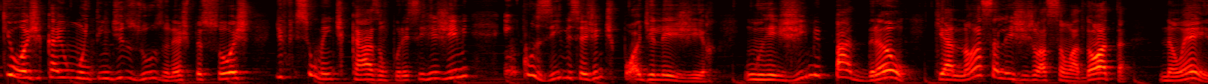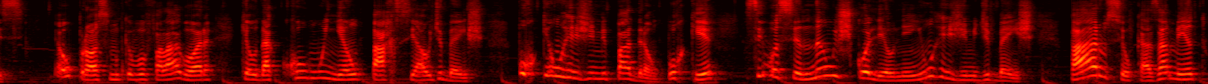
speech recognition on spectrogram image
que hoje caiu muito em desuso, né? As pessoas dificilmente casam por esse regime, inclusive se a gente pode eleger um regime padrão que a nossa legislação adota, não é esse. É o próximo que eu vou falar agora, que é o da comunhão parcial de bens. Por que um regime padrão? Porque se você não escolheu nenhum regime de bens para o seu casamento,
